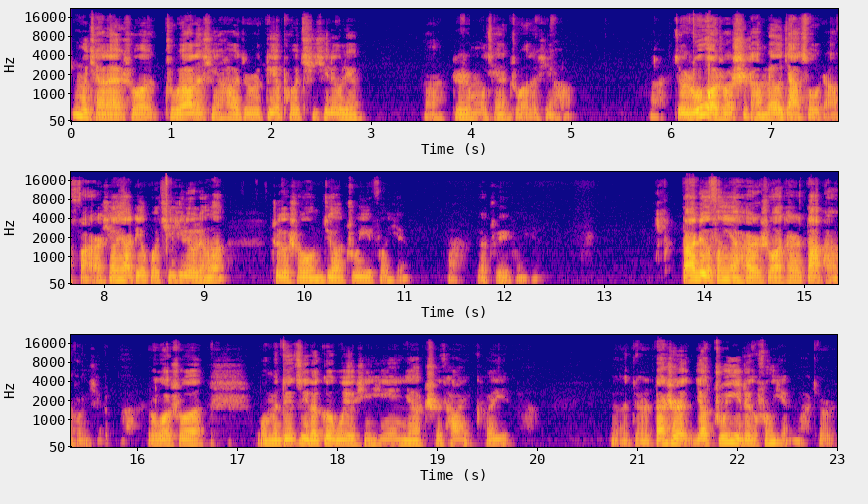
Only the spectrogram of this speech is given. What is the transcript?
目前来说，主要的信号就是跌破七七六零啊，这是目前主要的信号啊。就如果说市场没有加速，然后反而向下跌破七七六零了，这个时候我们就要注意风险啊，要注意风险。当然，这个风险还是说它是大盘风险啊。如果说我们对自己的个股有信心，你要持仓也可以呃，就是但是要注意这个风险嘛，就是。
